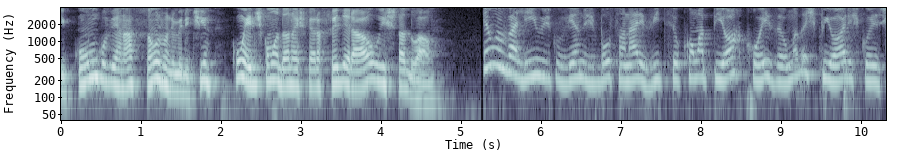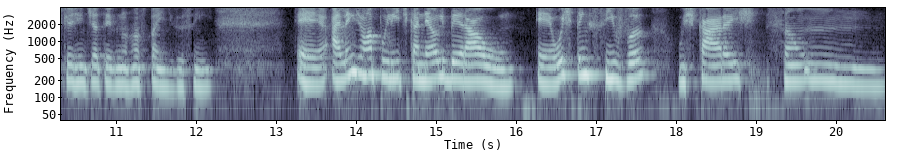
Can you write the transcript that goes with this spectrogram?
e como governar São João de Meriti, com eles comandando a esfera federal e estadual. Eu avalio os governos Bolsonaro e Witzel como a pior coisa, uma das piores coisas que a gente já teve no nosso país, assim. É, além de uma política neoliberal é, ostensiva, os caras são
